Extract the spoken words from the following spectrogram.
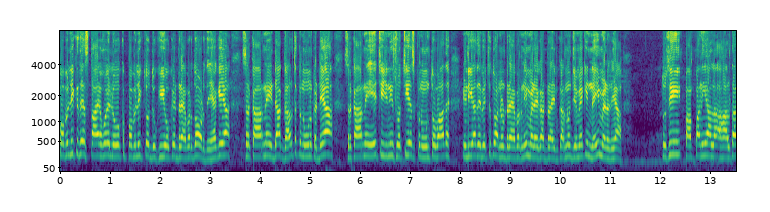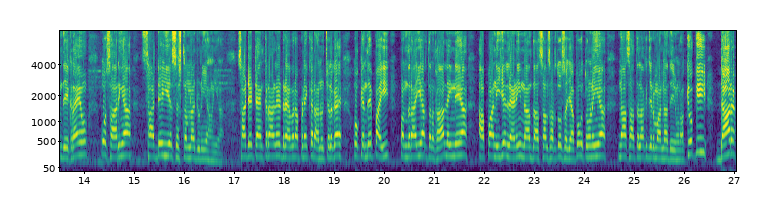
ਪਬਲਿਕ ਦੇ ਸਤਾਏ ਹੋਏ ਲੋਕ ਪਬਲਿਕ ਤੋਂ ਦੁਖੀ ਹੋ ਕੇ ਡਰਾਈਵਰ ਦੌੜਦੇ ਹੈਗੇ ਆ। ਸਰਕਾਰ ਨੇ ਐਡਾ ਗਲਤ ਕਾਨੂੰਨ ਕੱਢਿਆ, ਸਰਕਾਰ ਨੇ ਇਹ ਚੀਜ਼ ਨਹੀਂ ਸੋਚੀ, ਇਸ ਕਾਨੂੰਨ ਤੋਂ ਬਾਅਦ ਇੰਡੀਆ ਦੇ ਵਿੱਚ ਤੁਹਾਨੂੰ ਡਰਾਈਵਰ ਨਹੀਂ ਮਿਲੇਗਾ ਡਰਾਈਵ ਕਰਨ ਨੂੰ, ਜਿਵੇਂ ਕਿ ਨਹੀਂ ਮਿਲ ਰਿਹਾ। ਤੁਸੀਂ ਪੰਪਾਂ ਦੀਆਂ ਹਾਲਾ- ਹਾਲਤਾਂ ਦੇਖ ਰਹੇ ਹੋ, ਉਹ ਸਾਰੀਆਂ ਸਾਡੇ ਹੀ ਇਸ ਸਿਸਟਮ ਨਾਲ ਜੁੜੀਆਂ ਹੋਈਆਂ। ਸਾਡੇ ਟੈਂਕਰਾਂ ਵਾਲੇ ਡਰਾਈਵਰ ਆਪਣੇ ਘਰਾਂ ਨੂੰ ਚਲ ਗਏ, ਉਹ ਕਹਿੰਦੇ, ਭਾਈ 15000 ਤਨਖਾਹ ਲੈਨੇ ਆ, ਆਪਾਂ ਨਹੀਂ ਜੇ ਲੈਣੀ, ਨਾ 10 ਸਾਲ ਸਾਡੇ ਤੋਂ ਸਜ਼ਾ ਭੁਗਤ ਹੋਣੀ ਆ, ਨਾ 7 ਲੱਖ ਜੁਰਮਾਨਾ ਦੇ ਹੋਣਾ। ਕਿਉਂਕਿ ਡਰ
